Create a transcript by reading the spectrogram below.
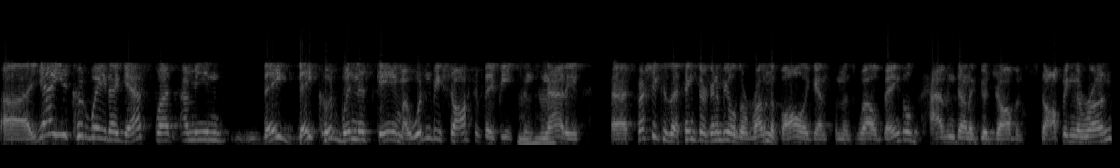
uh, yeah, you could wait, I guess. But, I mean, they they could win this game. I wouldn't be shocked if they beat mm-hmm. Cincinnati, uh, especially because I think they're going to be able to run the ball against them as well. Bengals haven't done a good job of stopping the run.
